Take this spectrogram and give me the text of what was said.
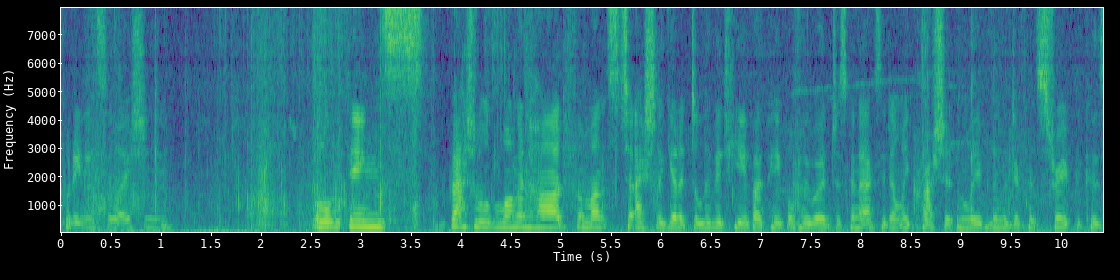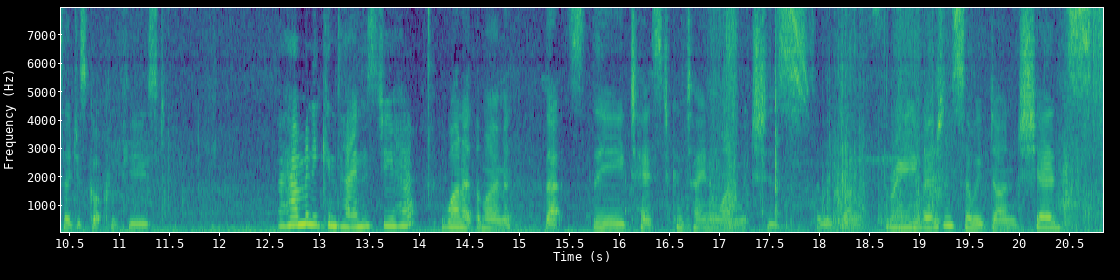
put in insulation, all the things. Battled long and hard for months to actually get it delivered here by people who weren't just going to accidentally crush it and leave it in a different street because they just got confused. How many containers do you have? One at the moment. That's the test container one, which is so we've done three versions. So we've done sheds,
